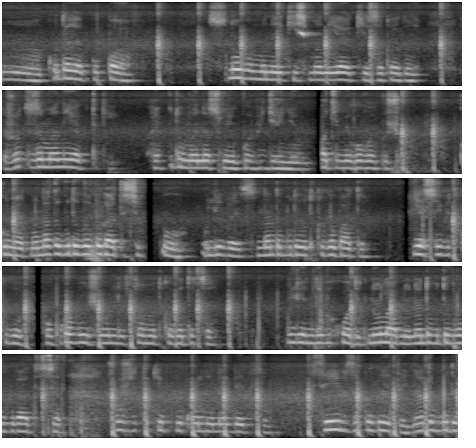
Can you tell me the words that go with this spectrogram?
А, куди я попав? Знову мене якісь маньяки закрили. І що це за маньяк такий? Хай подумає над своїм поведінням. Потім його випущу. Понятно, треба буде вибиратися. О, олівець, треба буде відкривати. Я себе відкрив. Попробую ще олівцем відкрити це. Блін, не виходить. Ну ладно, треба буде вибратися. Що ж таке прикольне знайдеться? Сейф закритий. Треба буде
